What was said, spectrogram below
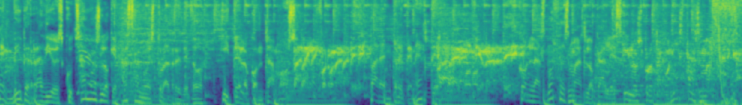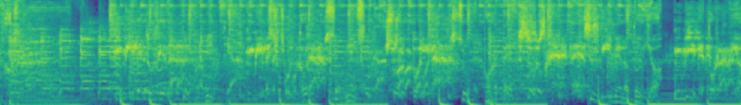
En Vive Radio escuchamos lo que pasa a nuestro alrededor y te lo contamos. Para informarte, para entretenerte, para emocionarte. Con las voces más locales y los protagonistas más cercanos. Su actualidad, su deporte, sus gentes. Vive lo tuyo. Vive tu radio.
